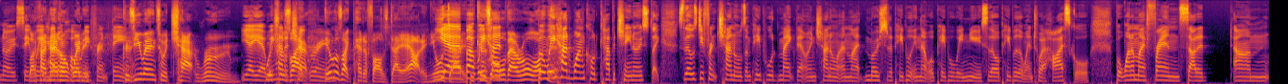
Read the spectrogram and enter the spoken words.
No, see, Like, we I had a whole went in- different thing. because you went into a chat room. yeah, yeah, we which had was a like chat room. it was like pedophiles' day out in your Yeah, day but we because had- all they were all on but we there. had one called cappuccinos like so there was different channels and people would make their own channel and like most of the people in that were people we knew so there were people that went to our high school but one of my friends started um,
